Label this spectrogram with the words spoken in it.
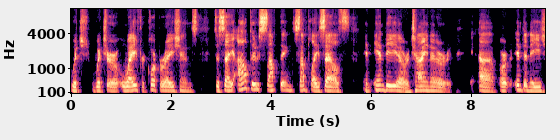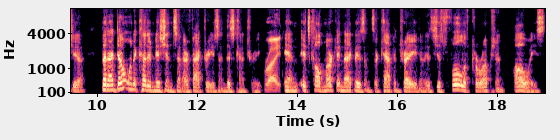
which which are a way for corporations to say, I'll do something someplace else in India or China or uh, or Indonesia, but I don't want to cut emissions in our factories in this country. Right. And it's called market mechanisms or cap and trade, and it's just full of corruption always.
